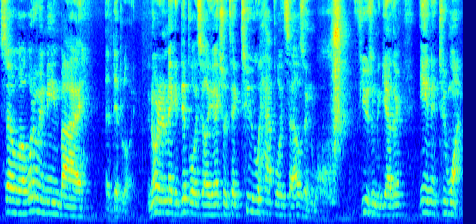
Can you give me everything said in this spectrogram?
So, uh, what do we mean by a diploid? In order to make a diploid cell, you actually take two haploid cells and fuse them together into one.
